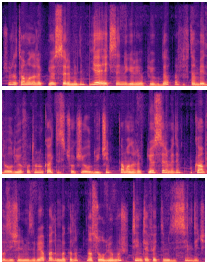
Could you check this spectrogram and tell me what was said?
Şurada tam olarak gösteremedim. Y eksenine göre yapıyor bu da. Hafiften belli oluyor. Fotonun kalitesi çok iyi olduğu için tam olarak gösteremedim. Bu composition'imizi bir yapalım bakalım. Nasıl oluyormuş? Tint efektimizi sildik.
